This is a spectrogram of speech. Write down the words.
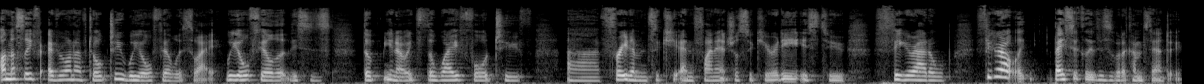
honestly, for everyone I've talked to, we all feel this way. We all feel that this is the, you know, it's the way forward to uh, freedom and, secu- and financial security is to figure out a figure out like basically this is what it comes down to.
